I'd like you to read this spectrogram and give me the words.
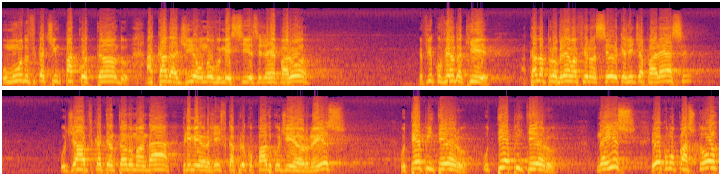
O mundo fica te empacotando a cada dia um novo Messias. Você já reparou? Eu fico vendo aqui, a cada problema financeiro que a gente aparece, o diabo fica tentando mandar, primeiro, a gente fica preocupado com o dinheiro, não é isso? O tempo inteiro, o tempo inteiro, não é isso? Eu, como pastor,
